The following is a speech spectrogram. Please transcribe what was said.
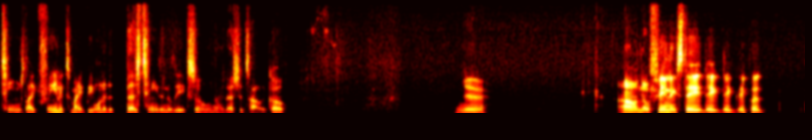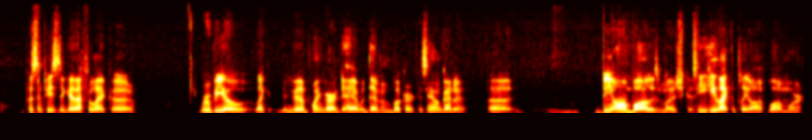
teams like Phoenix might be one of the best teams in the league soon. Like that's just how it go. Yeah. I don't know. Phoenix State, they they they put put some pieces together. I feel like uh Rubio like the good point guard to have with Devin Booker because he don't gotta uh be on ball as much because he he liked to play off ball more.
